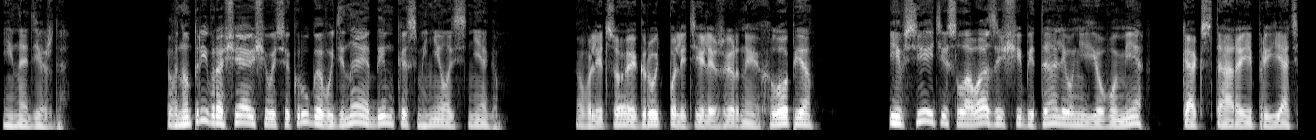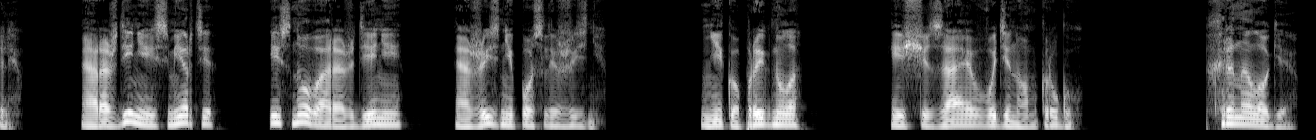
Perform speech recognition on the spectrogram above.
и надежда. Внутри вращающегося круга водяная дымка сменилась снегом. В лицо и грудь полетели жирные хлопья, и все эти слова защебетали у нее в уме, как старые приятели. О рождении и смерти, и снова о рождении, о жизни после жизни. Нико прыгнула, исчезая в водяном кругу. Хронология.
